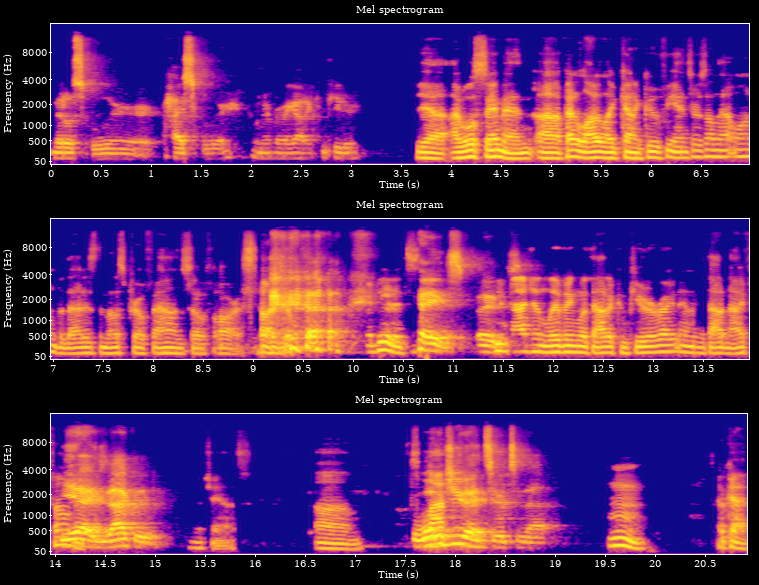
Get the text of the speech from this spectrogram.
middle schooler or high schooler whenever I got a computer. Yeah, I will say, man, uh, I've had a lot of like kind of goofy answers on that one, but that is the most profound so far. So, I dude, it's thanks. thanks. imagine living without a computer right now, without an iPhone. Yeah, exactly. No chance. Um, so what would you answer to that? Hmm. okay.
